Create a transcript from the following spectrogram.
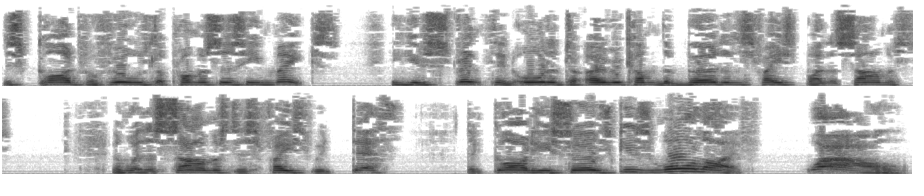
This God fulfills the promises he makes. He gives strength in order to overcome the burdens faced by the psalmist. And where the psalmist is faced with death, the God he serves gives more life. Wow!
